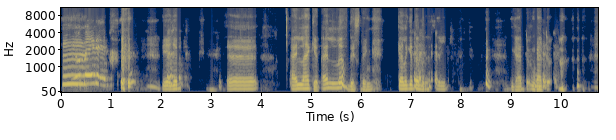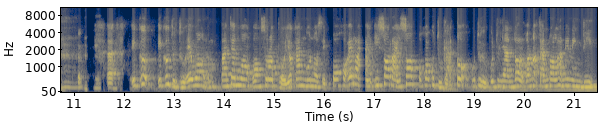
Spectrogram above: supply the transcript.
you made it. Iya jadi eh, I like it. I love this thing. Kalau kita berhasil gaduh gaduh. Eh, iku iku duduke wong pancen wong wong Surabaya kan ngono sih. Pokoke ra iso ra iso, pokok kudu gatuk, kudu kudu nyantol, ana cantolane ning ndi.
